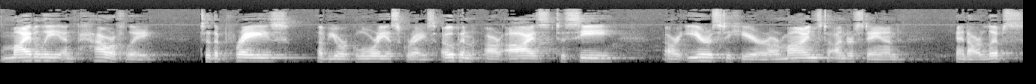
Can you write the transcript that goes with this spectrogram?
mightily and powerfully to the praise of your glorious grace. Open our eyes to see, our ears to hear, our minds to understand, and our lips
